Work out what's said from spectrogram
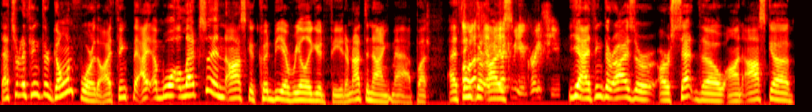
That's what I think they're going for, though. I think that I well, Alexa and Asuka could be a really good feud. I'm not denying that, but I Oh, think that their eyes. be a great feud. Yeah, I think their eyes are, are set though on Asuka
